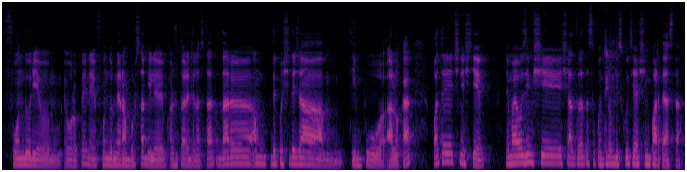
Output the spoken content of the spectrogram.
fonduri um, europene, fonduri nerambursabile, ajutoare de la stat, dar uh, am depășit deja um, timpul alocat. Poate, cine știe, ne mai auzim și, și altă dată să continuăm discuția și în partea asta.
